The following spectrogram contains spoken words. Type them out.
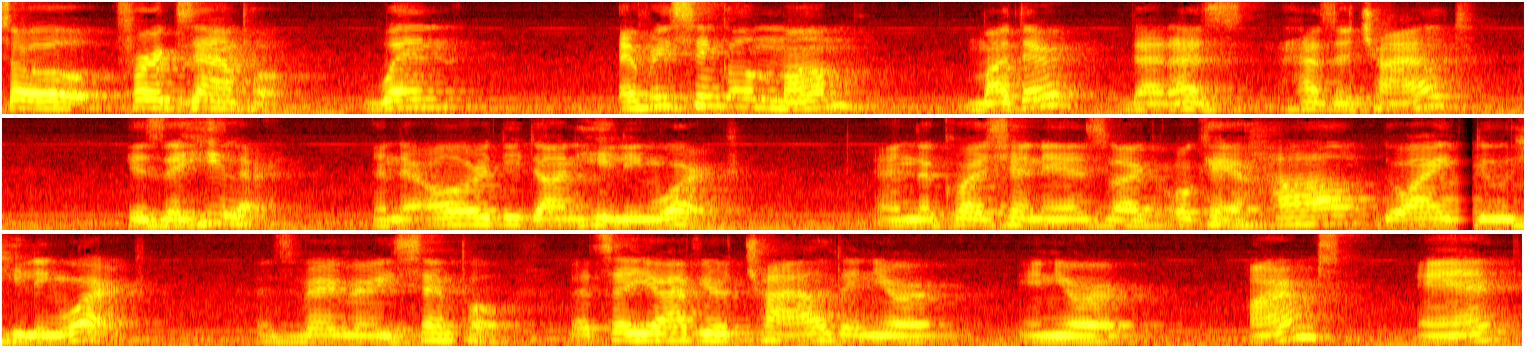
So, for example, when every single mom, mother that has, has a child is a healer, and they're already done healing work. And the question is like, okay, how do I do healing work? It's very, very simple. Let's say you have your child in your in your arms and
